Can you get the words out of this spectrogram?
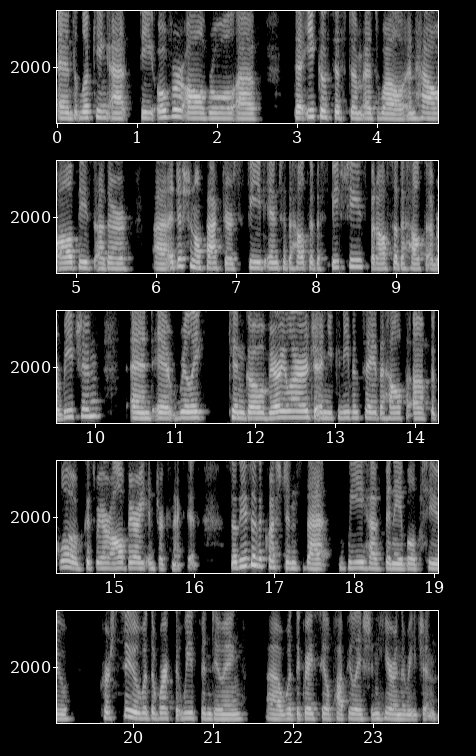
and looking at the overall role of the ecosystem as well and how all of these other uh, additional factors feed into the health of a species, but also the health of a region. And it really can go very large and you can even say the health of the globe because we are all very interconnected. So these are the questions that we have been able to pursue with the work that we've been doing uh, with the gray seal population here in the region.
